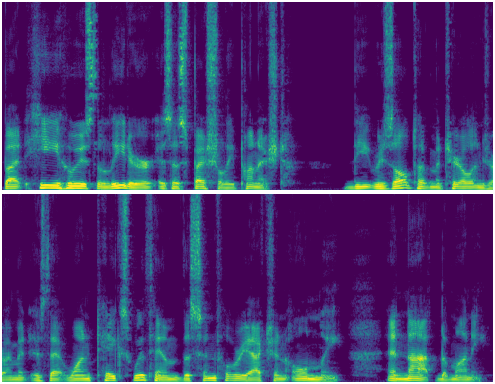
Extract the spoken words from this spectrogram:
but he who is the leader is especially punished. The result of material enjoyment is that one takes with him the sinful reaction only, and not the money.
